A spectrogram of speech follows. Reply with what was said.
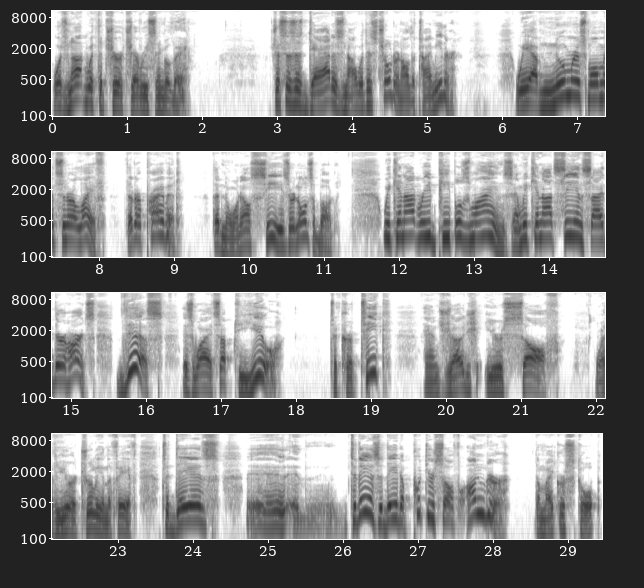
was not with the church every single day just as his dad is not with his children all the time either. We have numerous moments in our life that are private, that no one else sees or knows about. We cannot read people's minds, and we cannot see inside their hearts. This is why it's up to you to critique and judge yourself whether you are truly in the faith. Today is uh, today is a day to put yourself under the microscope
